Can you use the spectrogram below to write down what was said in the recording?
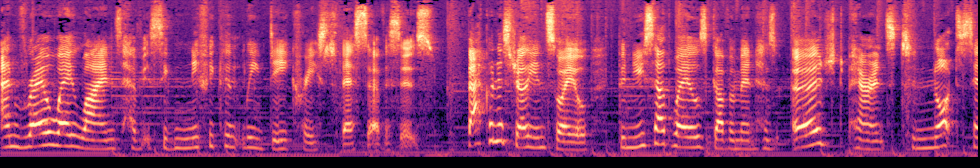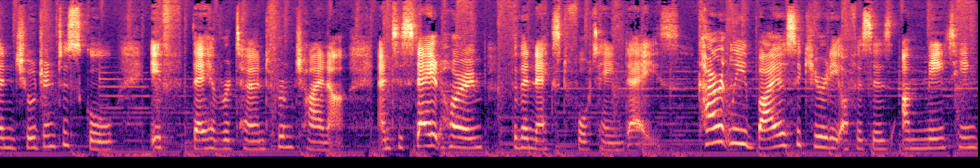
and railway lines have significantly decreased their services. Back on Australian soil, the New South Wales government has urged parents to not send children to school if they have returned from China and to stay at home for the next 14 days. Currently, biosecurity officers are meeting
